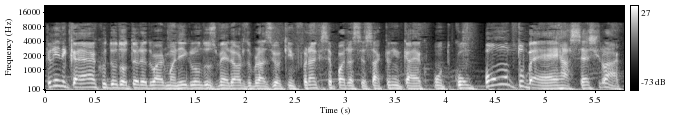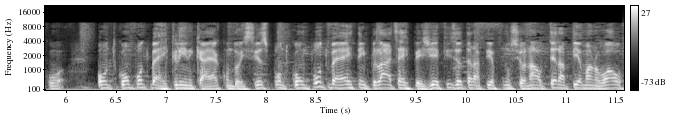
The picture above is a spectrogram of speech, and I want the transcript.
Clínica Eco do Dr. Eduardo Maniglo, um dos melhores do Brasil aqui em Franca, você pode acessar clinicaeco.com.br, acesse lá, co- ponto .com.br, Clínica Eco com dois Cs, ponto .com.br, tem pilates, RPG, fisioterapia funcional, terapia manual,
